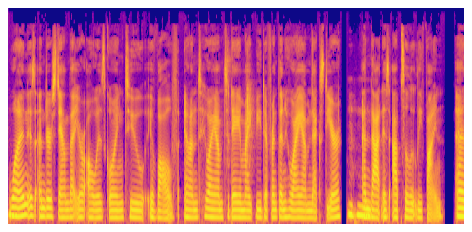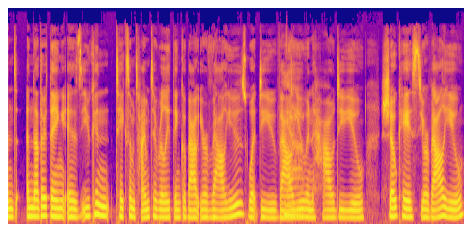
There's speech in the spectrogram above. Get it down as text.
one is understand that you're always going to evolve and who I am today might be different than who I am next year, Mm-hmm. and that is absolutely fine. And another thing is you can take some time to really think about your values. What do you value and how do you showcase your value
